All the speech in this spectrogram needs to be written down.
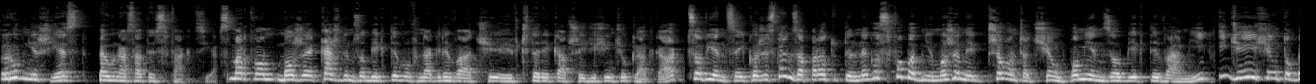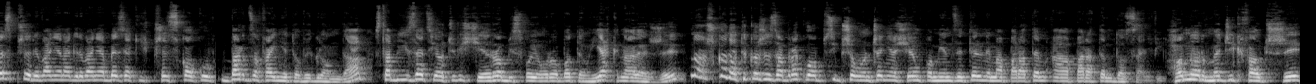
również jest pełna satysfakcja. Smartfon może każdym z obiektywów nagrywać y, w 4K w 60 klatkach. Co więcej, korzystając z aparatu tylnego swobodnie możemy przełączać się pomiędzy obiektywami i dzieje się to bez przerywania nagrywania, bez jakichś przeskoków. Bardzo fajnie to wygląda. Stabilizacja oczywiście robi swoją robotę jak należy. No szkoda tylko, że zabrakło opcji przełączenia się pomiędzy tylnym aparatem a aparatem do selfie. Honor Magic V3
